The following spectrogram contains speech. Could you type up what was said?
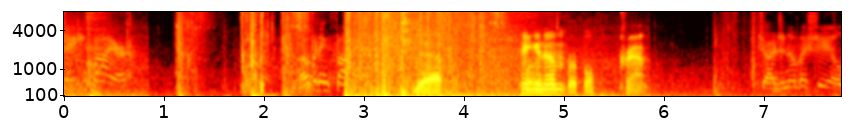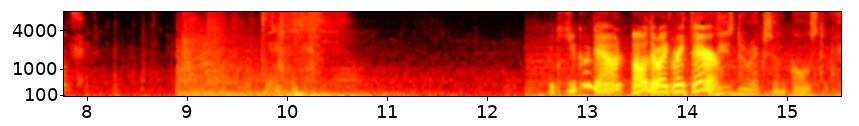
Taking fire. Opening fire. Yeah. Pinging one of them's him. Purple. Crap. Charging up my shields. Wait, did you go down? Oh, they're like right there. This direction calls to me.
